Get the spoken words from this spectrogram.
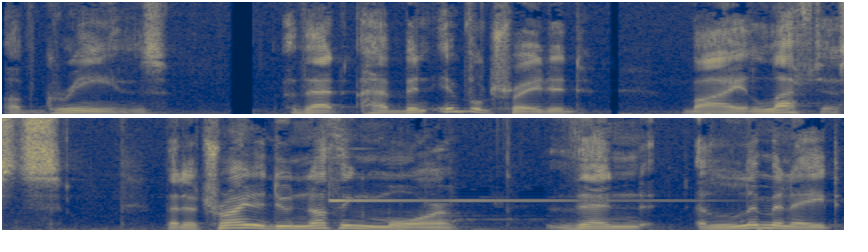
of Greens that have been infiltrated by leftists that are trying to do nothing more than eliminate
